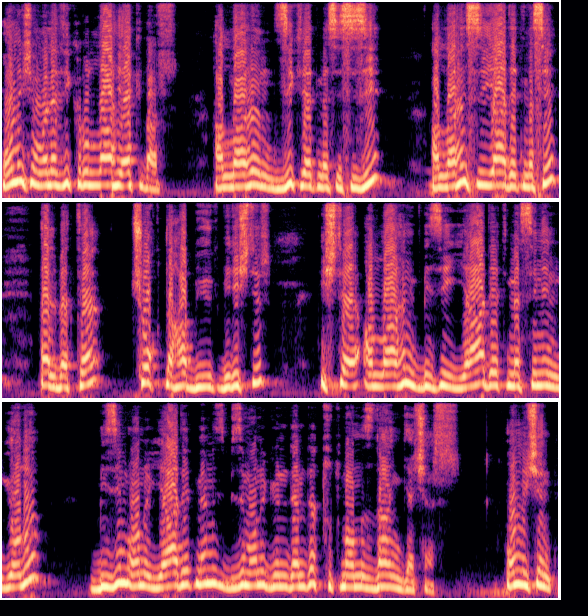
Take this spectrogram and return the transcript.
Onun için ve zikrullahi ekber. Allah'ın zikretmesi sizi, Allah'ın sizi yad etmesi elbette çok daha büyük bir iştir. İşte Allah'ın bizi yad etmesinin yolu bizim onu yad etmemiz, bizim onu gündemde tutmamızdan geçer. Onun için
